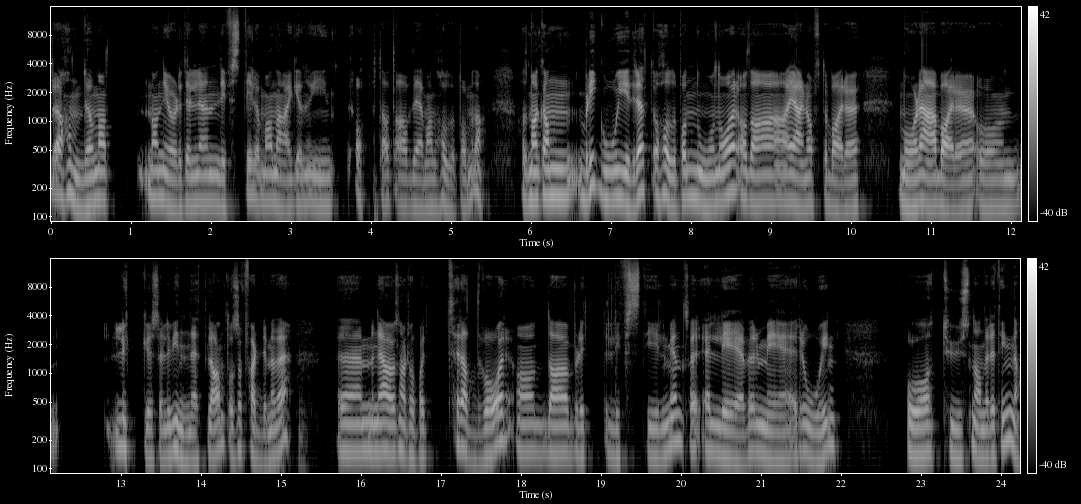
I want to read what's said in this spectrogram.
det handler jo om at man gjør det til en livsstil, og man er genuint opptatt av det man holder på med. da. Altså Man kan bli god i idrett og holde på noen år, og da er gjerne ofte bare Målet er bare å lykkes eller vinne et eller annet, og så ferdig med det. Eh, Men jeg har jo snart holdt på i 30 år, og det har blitt livsstilen min. Så jeg lever med roing og tusen andre ting. da.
